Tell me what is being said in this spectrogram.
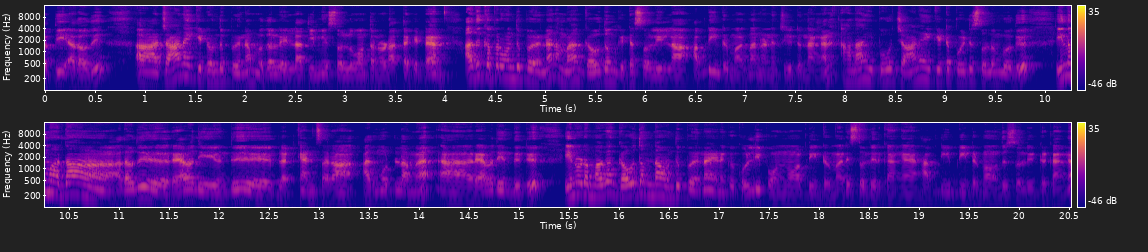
பற்றி அதாவது ஜானை கிட்ட வந்து பார்த்தீங்கன்னா, முதல்ல எல்லாத்தையுமே சொல்லுவோம் தன்னோட அத்தை கிட்ட. அதுக்கப்புறம் வந்து பார்த்தீங்கன்னா, நம்ம கௌதம் கிட்ட சொல்லிடலாம் அப்படின்ற மாதிரி தான் நினச்சிக்கிட்டு இருந்தாங்க. ஆனால் இப்போது ஜானகி கிட்ட போயிட்டு சொல்லும்போது, இந்த மாதிரி தான் அதாவது ரேவதி வந்து பிளட் கேன்சரா, அது மட்டும் இல்லாமல் ரேவதி இருந்துட்டு, என்னோட மகன் கௌதம் தான் வந்து என்ன எனக்கு கொல்லி போடணும் அப்படின்ற மாதிரி சொல்லியிருக்காங்க. அப்படி இப்படின்ற மாதிரி வந்து சொல்லிட்டு இருக்காங்க.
